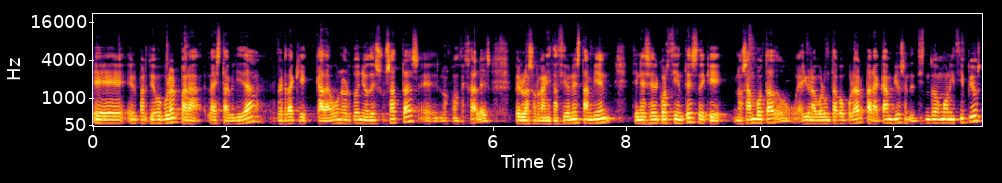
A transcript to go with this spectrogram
eh, el Partido Popular para la estabilidad. Es verdad que cada uno es dueño de sus actas, eh, los concejales, pero las organizaciones también tienen que ser conscientes de que nos han votado, hay una voluntad popular para cambios en distintos municipios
